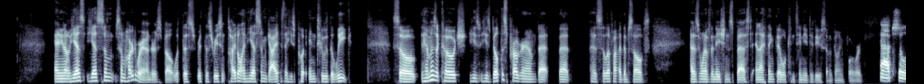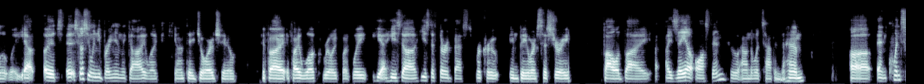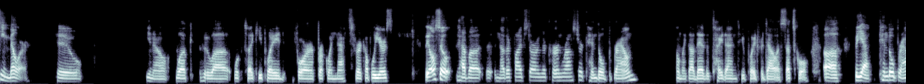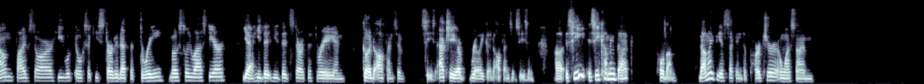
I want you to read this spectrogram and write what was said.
And you know he has he has some some hardware under his belt with this with this recent title, and he has some guys that he's put into the league. So him as a coach, he's he's built this program that that has solidified themselves as one of the nation's best, and I think they will continue to do so going forward. Absolutely, yeah. It's especially when you bring in a guy like Keyonte George, who, if I if I look really quickly, yeah, he's the he's the third best recruit in Baylor's history, followed by Isaiah Austin, who I don't know what's happened to him, uh, and Quincy Miller, who, you know, look who uh looks like he played for Brooklyn Nets for a couple years. They also have a another five star in their current roster, Kendall Brown. Oh my God, they had the tight end who played for Dallas. That's cool. Uh, but yeah, Kendall Brown, five star. He it looks like he started at the three mostly last year. Yeah, he did. He did start the three and good offensive season. Actually, a really good offensive season. Uh, is he is he coming back? Hold on, that might be a second departure unless I'm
